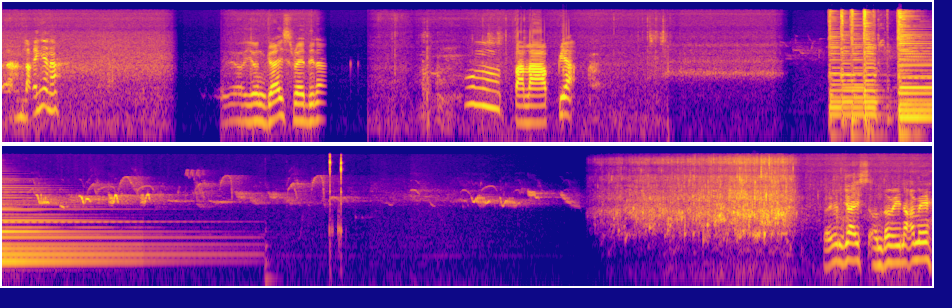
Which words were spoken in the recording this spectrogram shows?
Ang laki niya na. Ayun guys, ready na. Hmm, talapia. So ayun guys, on the way na kami.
